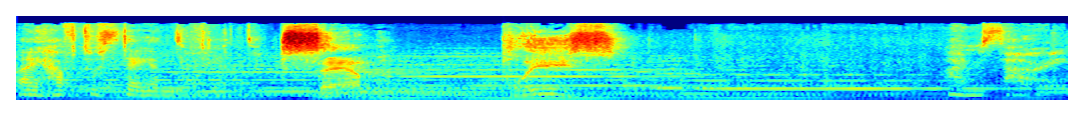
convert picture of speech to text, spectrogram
I have to stay in the field. Sam, please! I'm sorry.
